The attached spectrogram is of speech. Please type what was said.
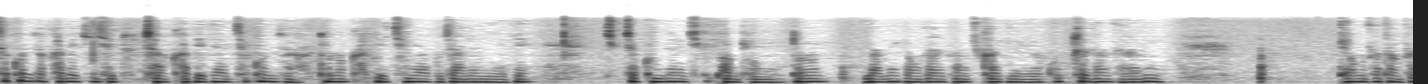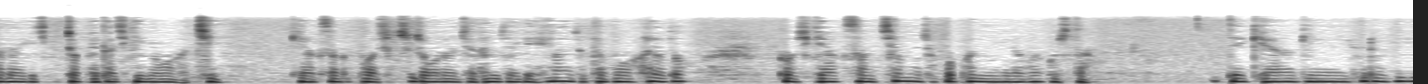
채권자 갑의 지시에 조차 갑에 대한 채권자 또는 갑이 증여하고자 하는 이에게 직접 금전을 지급한 경우 또는 남의 경사를 경축하기 위하여 꽃을 산 사람이 경사 당사자에게 직접 배달시킨 경우와 같이 계약상 급부가 실질적으로는 제3자에게 행하여졌다고 하여도 그것이 계약상 채무에 적법한 이행이라고 할 것이다. 이때 계약의 효력이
